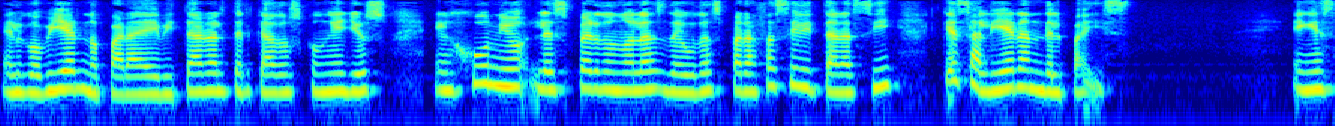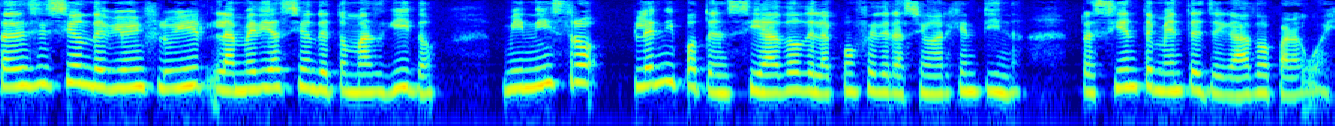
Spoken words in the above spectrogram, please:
El gobierno, para evitar altercados con ellos, en junio les perdonó las deudas para facilitar así que salieran del país. En esta decisión debió influir la mediación de Tomás Guido, ministro plenipotenciado de la Confederación Argentina, recientemente llegado a Paraguay.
